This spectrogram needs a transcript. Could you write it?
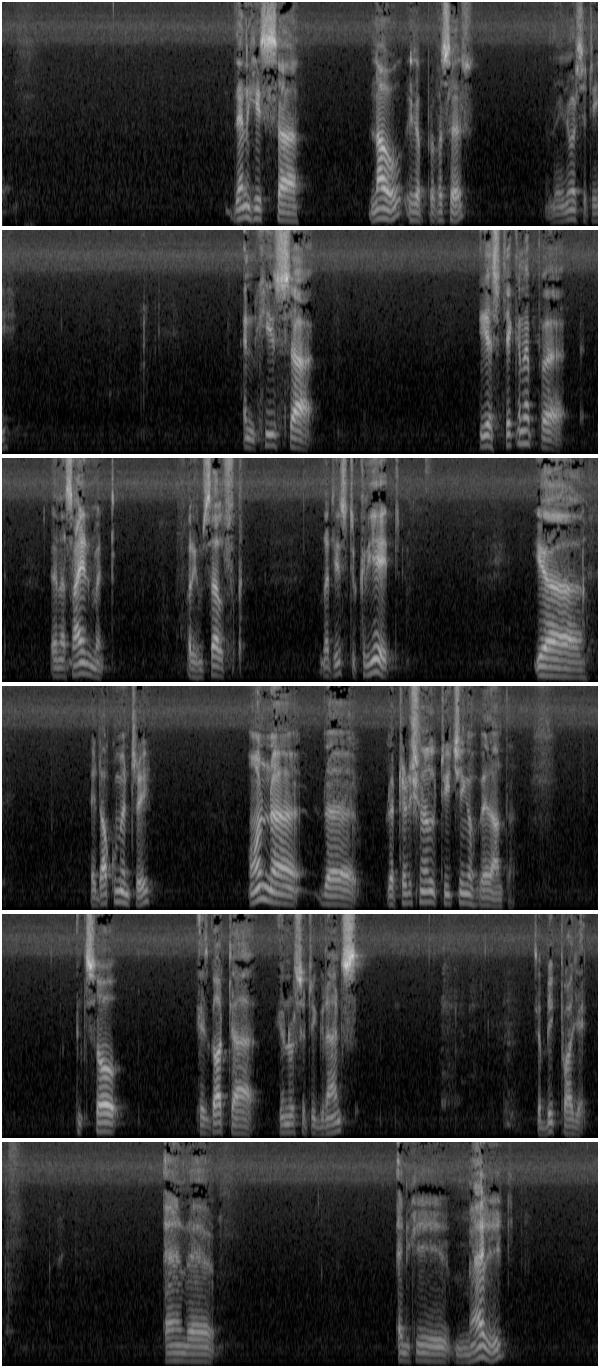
then he's uh, now is a professor in the university, and he's uh, he has taken up uh, an assignment for himself. That is to create a, a documentary on uh, the the traditional teaching of Vedanta. And so he's got uh, university grants. It's a big project. And uh, and he married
